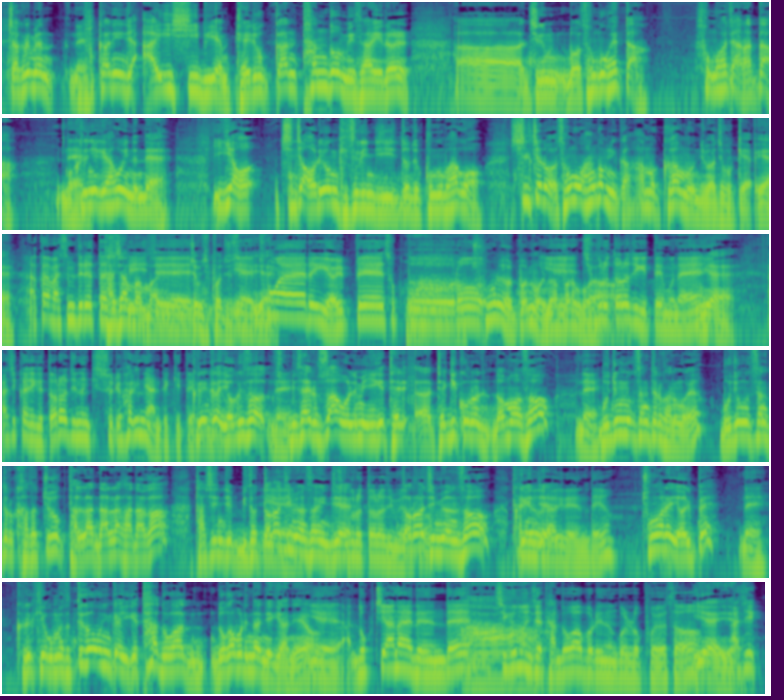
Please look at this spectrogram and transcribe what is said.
자, 그러면 네. 북한이 이제 ICBM, 대륙간 탄도 미사일을, 아, 지금 뭐 성공했다. 성공하지 않았다. 뭐 네. 그런 얘기를 하고 있는데, 이게 어- 진짜 어려운 기술인지도 좀 궁금하고, 실제로 성공한 겁니까? 한번 그거 한번 좀 여쭤볼게요. 예. 아까 말씀드렸다시피 다시 한 번만 좀 짚어주세요. 예, 예. 총알의 10배 속도로 와, 총알이 10배면 얼마나 빠른 거야? 지구로 떨어지기 때문에 예. 아직까지 그 떨어지는 기술이 확인이 안 됐기 때문에 그러니까 여기서 네. 미사일을 쏴 올리면 이게 대, 아, 대기권을 넘어서 네. 무중력 상태로 가는 거예요? 무중력 상태로 가서 쭉 달라 날아가다가 다시 이제 밑으로 떨어지면서 예, 이제 지구로 떨어지면서 떨어지면서 그게 이제 되는데요. 총알의 10배? 네. 그렇게 오면서 뜨거우니까 이게 다 녹아 녹아버린다는 얘기 아니에요? 예, 녹지 않아야 되는데 아. 지금은 이제 다 녹아버리는 걸로 보여서 예, 예. 아직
